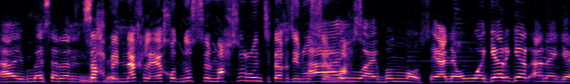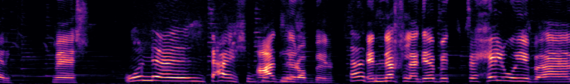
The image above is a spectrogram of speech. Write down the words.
هاي مثلا صاحب النخلة ياخد نص المحصول وانت تاخدي نص أيوه المحصول. بالنص. يعني هو جرجر أنا جرجر. ماشي. ونتعايش عدل ربنا. النخلة جابت حلو يبقى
